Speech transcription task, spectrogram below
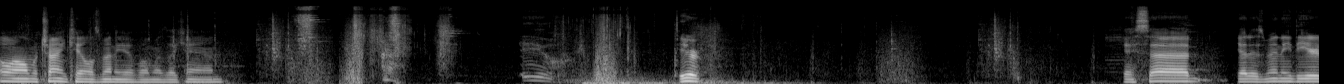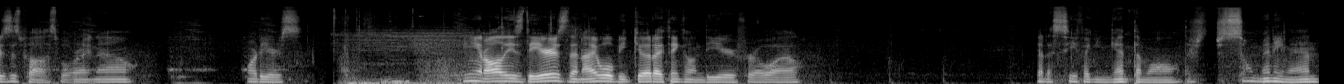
Oh well, I'm gonna try and kill as many of them as I can. Ew. Deer. Okay, sad. Get as many deers as possible right now. More deers. If I can get all these deers, then I will be good, I think, on deer for a while. Gotta see if I can get them all. There's just so many, man.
